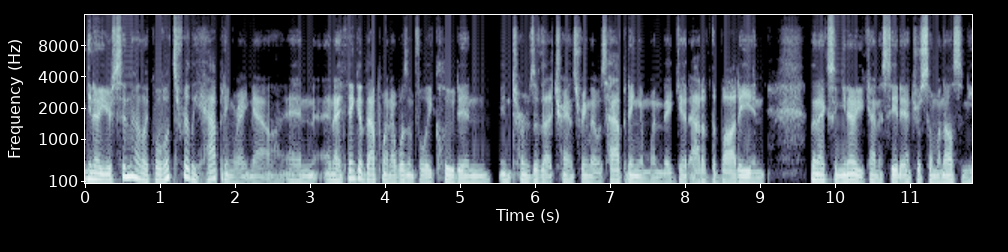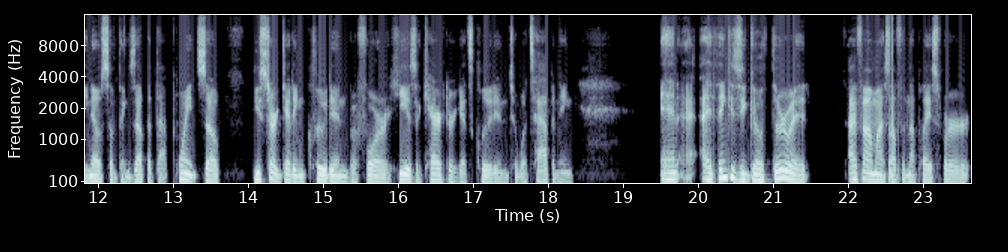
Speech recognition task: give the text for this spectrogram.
you know you're sitting there like well what's really happening right now? And and i think at that point i wasn't fully clued in in terms of that transferring that was happening and when they get out of the body. And the next thing you know you kind of see it enter someone else and you know something's up at that point. So you start getting clued in before he as a character gets clued into what's happening. And I, I think as you go through it i found myself in that place where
